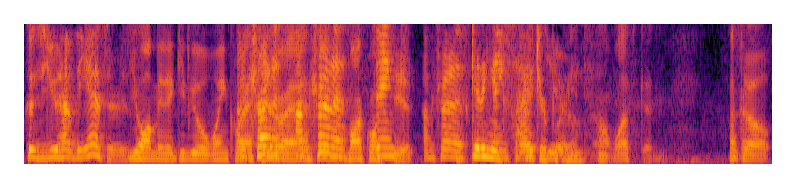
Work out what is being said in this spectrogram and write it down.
because you have the answers. you want me to give you a wink when I'm I say trying the to. right I'm answer? trying to Mark think. won't see it. I'm trying to. It's getting think inside like your you. brain. Oh, well, that's good. So,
